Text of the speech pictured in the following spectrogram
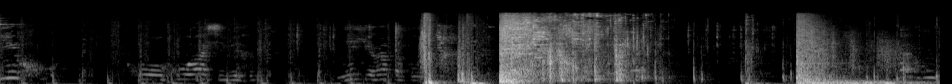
Ниху- Хуа себе. Нихера там. Как мне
